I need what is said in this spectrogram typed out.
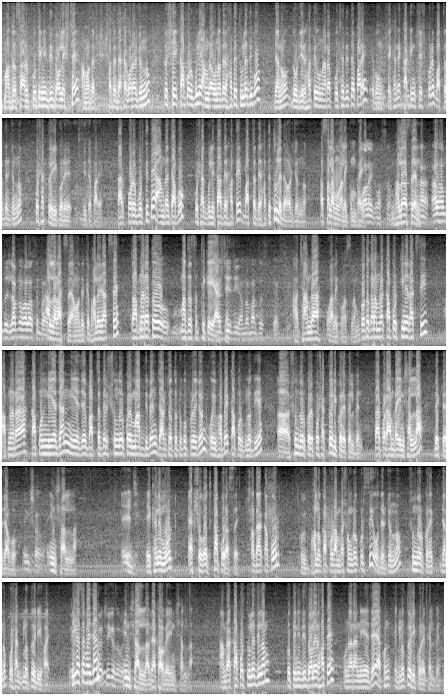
মাদ্রাসার প্রতিনিধি দল এসছে আমাদের সাথে দেখা করার জন্য। তো সেই কাপড়গুলি আমরা ওনাদের হাতে তুলে দিব, যেন দর্জির হাতে ওনারা পৌঁছে দিতে পারে এবং সেখানে কাটিং শেষ করে বাচ্চাদের জন্য পোশাক তৈরি করে দিতে পারে। তার পরবর্তীতে আমরা যাব পোশাকগুলি তাদের হাতে, বাচ্চাদের হাতে তুলে দেওয়ার জন্য। আসসালামু আলাইকুম ভাই। ওয়ালাইকুম আসসালাম। ভালো আছেন? হ্যাঁ আলহামদুলিল্লাহ আপনি ভালো আছেন ভাই? আল্লাহ রাখছে আমাদেরকে ভালোই রাখছে। তো আপনারা তো মাদ্রাসা থেকেই হ্যাঁ, আসছেন। জি জি আমরা মাদ্রাসা থেকে আসছি। আচ্ছা আমরা ওয়ালাইকুম আসসালাম। গতকাল আমরা কাপড় কিনে রাখছি। আপনারা কাপড় নিয়ে যান নিয়ে যে বাচ্চাদের সুন্দর করে মাপ দিবেন যার যতটুকু প্রয়োজন ওইভাবে কাপড়গুলো দিয়ে আহ, সুন্দর করে পোশাক তৈরি করে ফেলবেন। তারপরে আমরা ইনশাল্লাহ দেখতে যাব। ইনশাল্লাহ। ইনশাল্লাহ। এই যে এখানে মোট একশো গজ কাপড় আছে। সাদা কাপড় খুবই ভালো কাপড় আমরা সংগ্রহ করছি ওদের জন্য সুন্দর করে যেন পোশাকগুলো তৈরি হয়। ঠিক আছে ভাইজান। ইনশাল্লাহ দেখা হবে ইনশাল্লাহ। আমরা কাপড় তুলে দিলাম প্রতিনিধি দলের হাতে ওনারা নিয়ে যায় এখন এগুলো তৈরি করে ফেলবেন।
